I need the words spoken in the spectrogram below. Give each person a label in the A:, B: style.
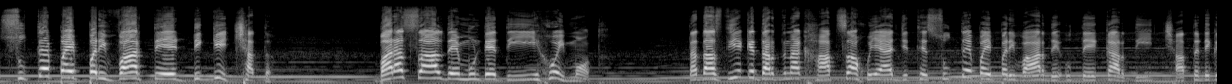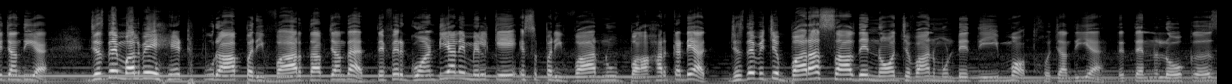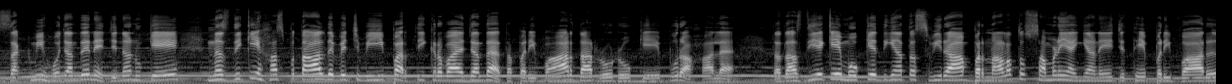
A: ਸੁੱਤੇ ਪਏ ਪਰਿਵਾਰ ਤੇ ਡਿੱਗੀ ਛੱਤ। 12 ਸਾਲ ਦੇ ਮੁੰਡੇ ਦੀ ਹੋਈ ਮੌਤ। ਤਾਂ ਦੱਸਦੀ ਦਈਏ ਕਿ ਦਰਦਨਾਕ ਹਾਦਸਾ ਹੋਇਆ ਜਿੱਥੇ ਸੁੱਤੇ ਪਏ ਪਰਿਵਾਰ ਦੇ ਉੱਤੇ ਘਰ ਦੀ ਛੱਤ ਡਿੱਗ ਜਾਂਦੀ ਹੈ। ਜਿਸ ਦੇ ਮਲਬੇ ਹੇਠ ਪੂਰਾ ਪਰਿਵਾਰ ਦਬ ਜਾਂਦਾ ਹੈ ਤੇ ਫਿਰ ਗੁਆਂਢੀਆਂ ਨੇ ਮਿਲ ਕੇ ਇਸ ਪਰਿਵਾਰ ਨੂੰ ਬਾਹਰ ਕੱਢਿਆ ਜਿਸ ਦੇ ਵਿੱਚ 12 ਸਾਲ ਦੇ ਨੌਜਵਾਨ ਮੁੰਡੇ ਦੀ ਮੌਤ ਹੋ ਜਾਂਦੀ ਹੈ ਤੇ ਤਿੰਨ ਲੋਕ ਜ਼ਖਮੀ ਹੋ ਜਾਂਦੇ ਨੇ, ਜਿਨ੍ਹਾਂ ਨੂੰ ਕਿ ਨਜ਼ਦੀਕੀ ਹਸਪਤਾਲ ਦੇ ਵਿੱਚ ਵੀ ਭਰਤੀ ਕਰਵਾਇਆ ਜਾਂਦਾ ਤਾਂ ਪਰਿਵਾਰ ਦਾ ਰੋ ਰੋ ਕੇ ਬੁਰਾ ਹਾਲ ਹੈ। ਤਾਂ ਦੱਸ ਦਈਏ ਕਿ ਮੌਕੇ ਦੀਆਂ ਤਸਵੀਰਾਂ ਬਰਨਾਲਾ ਤੋਂ ਸਾਹਮਣੇ ਆਈਆਂ ਨੇ, ਜਿੱਥੇ ਪਰਿਵਾਰ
